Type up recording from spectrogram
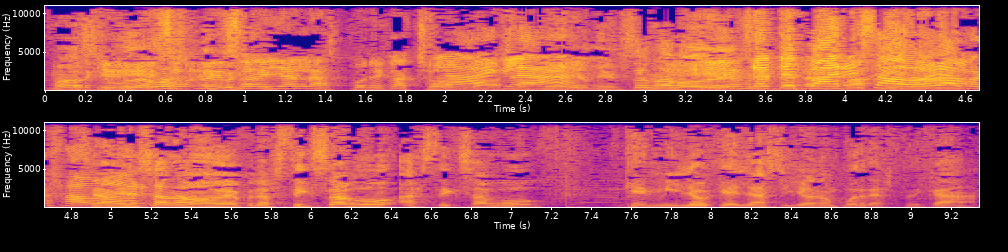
bueno, Porque si voleu, eso, explico. eso a ellas las pone cachondas. Clar, clar. Sí, a mi em sembla molt bé. No te pares ahora, por Si a mi em favor. sembla molt bé, però estic segur, estic segur que millor que elles jo no em podré explicar.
